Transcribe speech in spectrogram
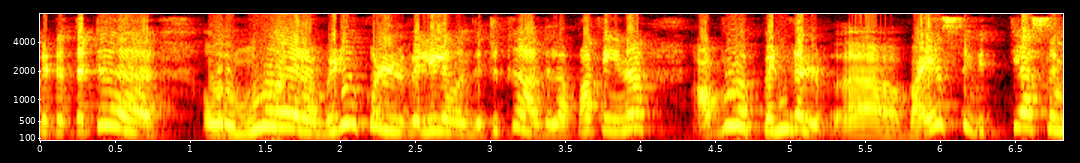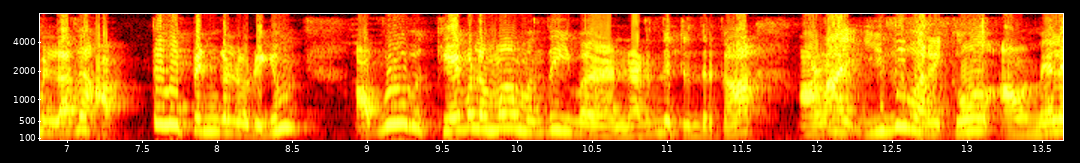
கிட்டத்தட்ட ஒரு மூவாயிரம் வீடியோக்கள் வெளியில வந்துட்டு இருக்கு அதுல பாத்தீங்கன்னா அவ்வளவு பெண்கள் வயசு வித்தியாசம் இல்லாத அத்தனை பெண்களோடையும் அவ்வளவு கேவலமா வந்து இவன் நடந்துட்டு இருந்திருக்கான். ஆனா இது வரைக்கும் அவன் மேல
